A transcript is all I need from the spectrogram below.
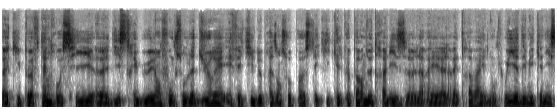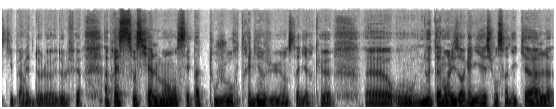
euh, qui peuvent être mmh. aussi euh, distribués en fonction de la durée effective de présence au poste et qui quelque part neutralisent l'arrêt de travail. Donc oui, il y a des mécanismes qui permettent de le, de le faire. Après, socialement, c'est pas toujours très bien vu. Hein. C'est-à-dire que on, notamment les organisations syndicales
